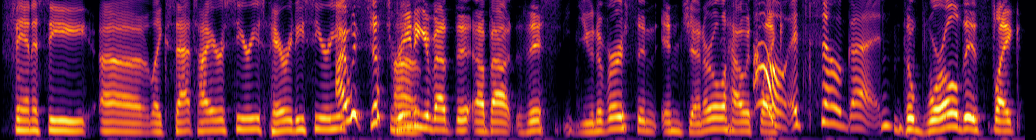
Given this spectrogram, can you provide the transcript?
fantasy uh, like satire series, parody series. I was just Uh, reading about the about this universe in in general, how it's oh, like oh it's so good. the world is like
